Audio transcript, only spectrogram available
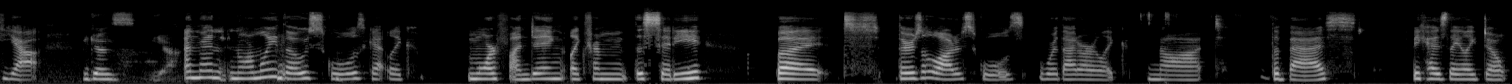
yeah. because yeah. And then normally those schools get like more funding like from the city, but there's a lot of schools where that are like not the best because they like don't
